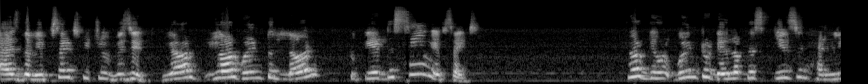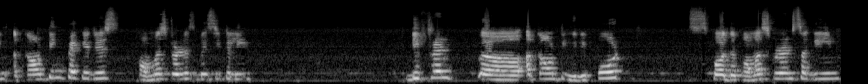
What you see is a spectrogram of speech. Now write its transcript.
As the websites which you visit, you are you are going to learn to create the same websites. You are going to develop the skills in handling accounting packages, commerce stories basically, different uh, accounting report for the commerce students again,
